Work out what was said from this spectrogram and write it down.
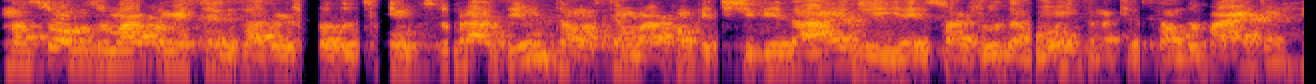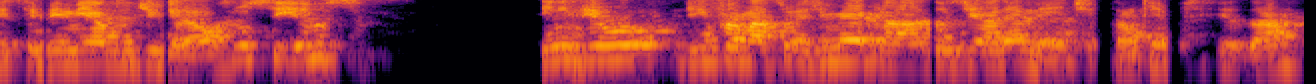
nós somos o maior comercializador de produtos químicos do Brasil, então nós temos maior competitividade e isso ajuda muito na questão do barter. Recebimento de grãos nos silos, envio de informações de mercados diariamente. Então, quem precisar,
